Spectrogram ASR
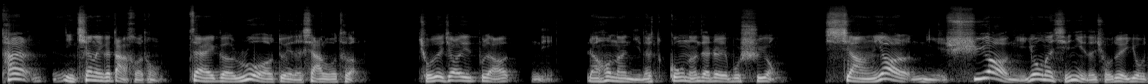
他你签了一个大合同，在一个弱队的夏洛特，球队交易不了你，然后呢，你的功能在这也不适用，想要你需要你用得起你的球队又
